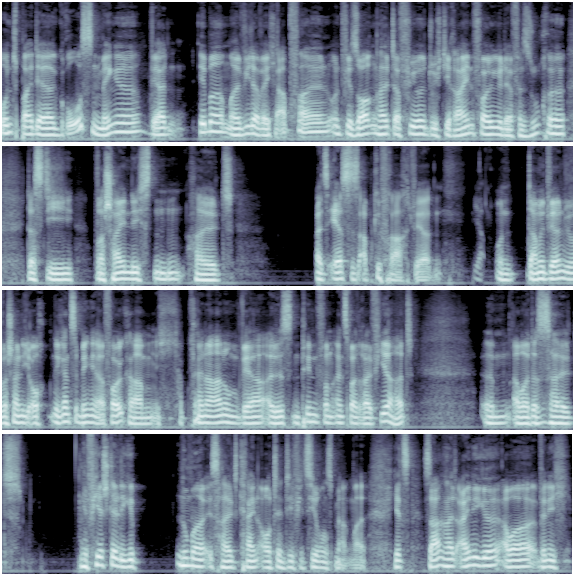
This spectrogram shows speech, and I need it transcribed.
und bei der großen Menge werden immer mal wieder welche abfallen und wir sorgen halt dafür durch die Reihenfolge der Versuche, dass die wahrscheinlichsten halt als erstes abgefragt werden. Ja. Und damit werden wir wahrscheinlich auch eine ganze Menge Erfolg haben. Ich habe keine Ahnung, wer alles einen PIN von 1, 2, 3, 4 hat. Ähm, aber das ist halt eine vierstellige Nummer ist halt kein Authentifizierungsmerkmal. Jetzt sagen halt einige, aber wenn ich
